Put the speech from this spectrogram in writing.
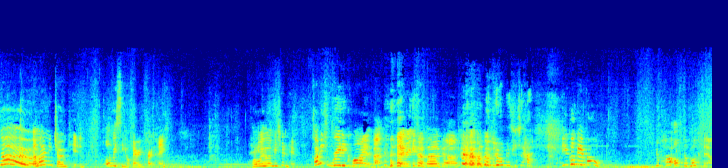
no! I'm only joking. Obviously, you're very friendly. Or we uh, Hater. wouldn't be sitting here. Chloe's really quiet back there eating her burger. what do you want me to say? you got to get involved. You're part of the vlog now.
